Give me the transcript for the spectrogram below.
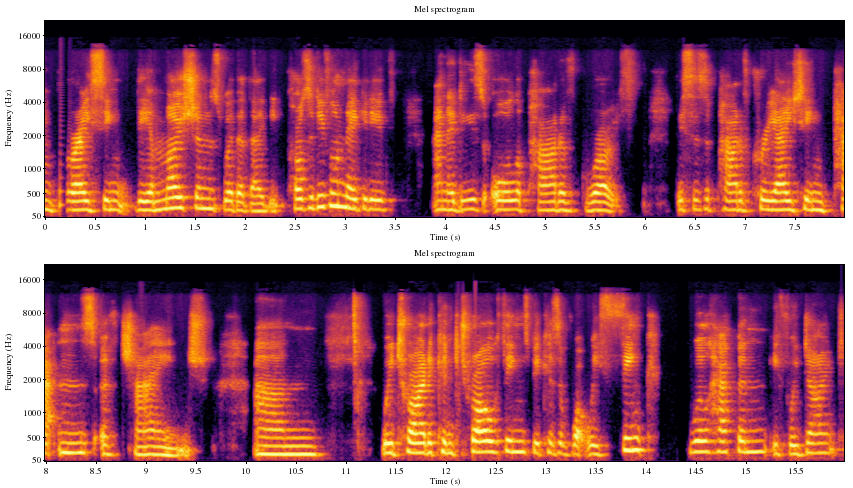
embracing the emotions, whether they be positive or negative. and it is all a part of growth. This is a part of creating patterns of change. Um, we try to control things because of what we think will happen if we don't.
